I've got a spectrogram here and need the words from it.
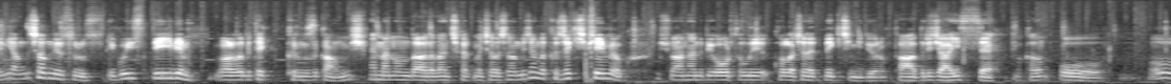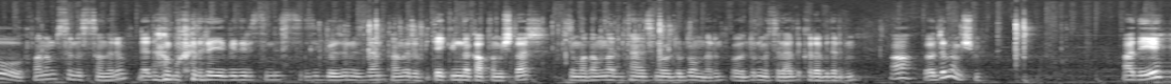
Beni yanlış anlıyorsunuz. Egoist değilim. Bu arada bir tek kırmızı kalmış. Hemen onu da aradan çıkartmaya çalışalım diyeceğim de kıracak hiçbir şeyim yok. Şu an hani bir ortalığı kolaçan etmek için gidiyorum. Tabiri caizse. Bakalım. Oo. Oo, fanımsınız sanırım. Neden bu kadar iyi bilirsiniz? Sizi gözünüzden tanırım. Bir tek günde kaplamışlar. Bizim adamlar bir tanesini öldürdü onların. Öldürmeselerdi kırabilirdim. Aa, öldürmemiş mi? Hadi.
